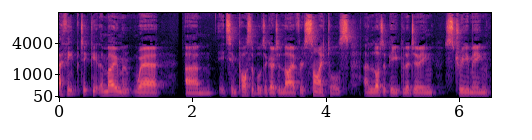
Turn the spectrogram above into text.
I think particularly at the moment where um, it's impossible to go to live recitals, a lot of people are doing streaming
